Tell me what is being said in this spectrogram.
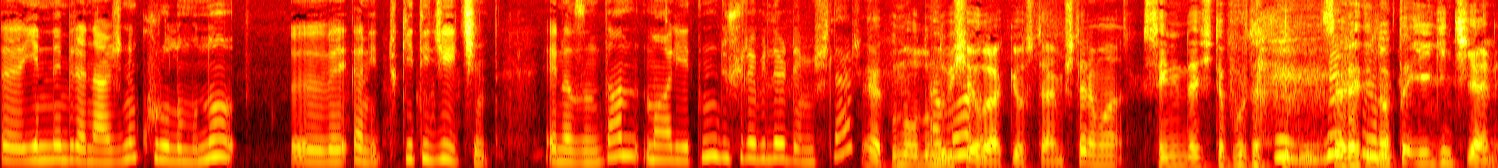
e, yenilenebilir enerjinin kurulumunu e, ve hani tüketici için en azından maliyetini düşürebilir demişler. Evet bunu olumlu bir Ama- şey olarak göstermişler ama senin de işte burada söylediğin nokta ilginç yani.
